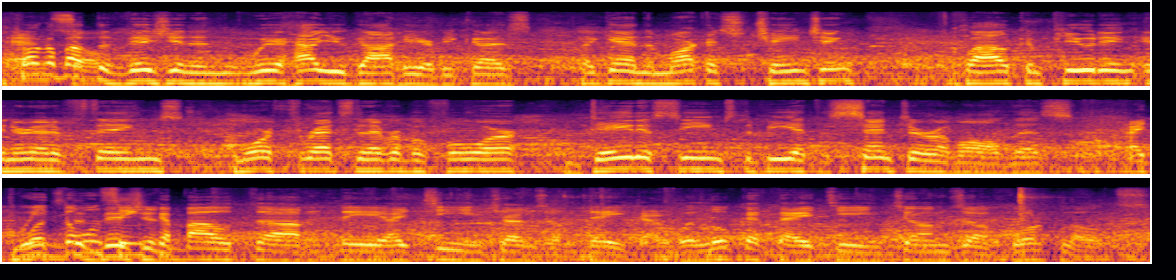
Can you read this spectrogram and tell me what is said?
Talk And about so- the vision and where, how you got here, because again, the market's changing. Cloud computing, Internet of Things, more threats than ever before. Data seems to be at the center of all this. Right, we What's the don't think about um, the IT in terms of data. We look at IT in terms of workloads.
